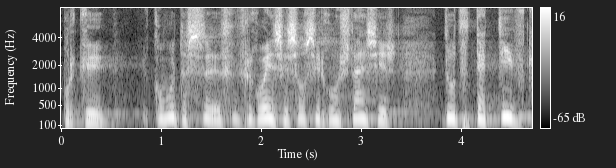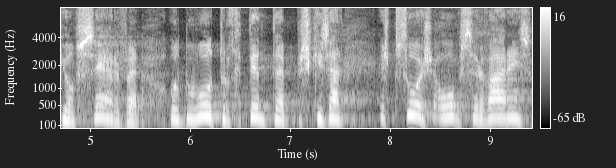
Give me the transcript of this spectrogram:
porque com muita frequência são circunstâncias do detetive que observa ou do outro que tenta pesquisar. As pessoas, ao observarem-se,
